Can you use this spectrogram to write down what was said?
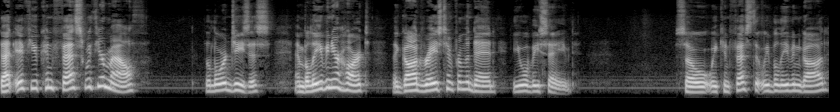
that if you confess with your mouth the Lord Jesus and believe in your heart that God raised him from the dead, you will be saved. So we confess that we believe in God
